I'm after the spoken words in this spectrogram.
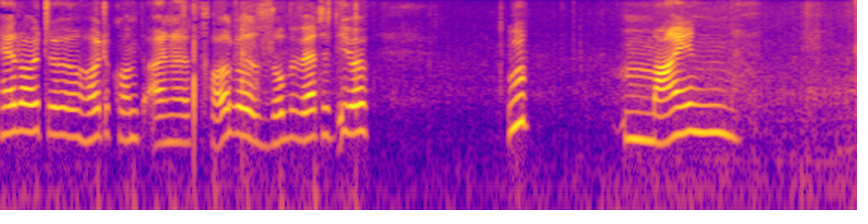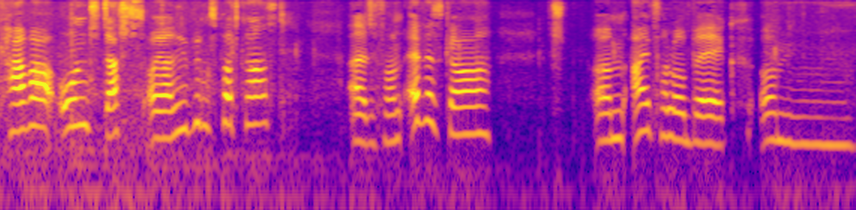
Hey Leute, heute kommt eine Folge, so bewertet ihr mein Cover und das ist euer Lieblingspodcast. Also von FSK, ähm, iFollowback, ähm,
